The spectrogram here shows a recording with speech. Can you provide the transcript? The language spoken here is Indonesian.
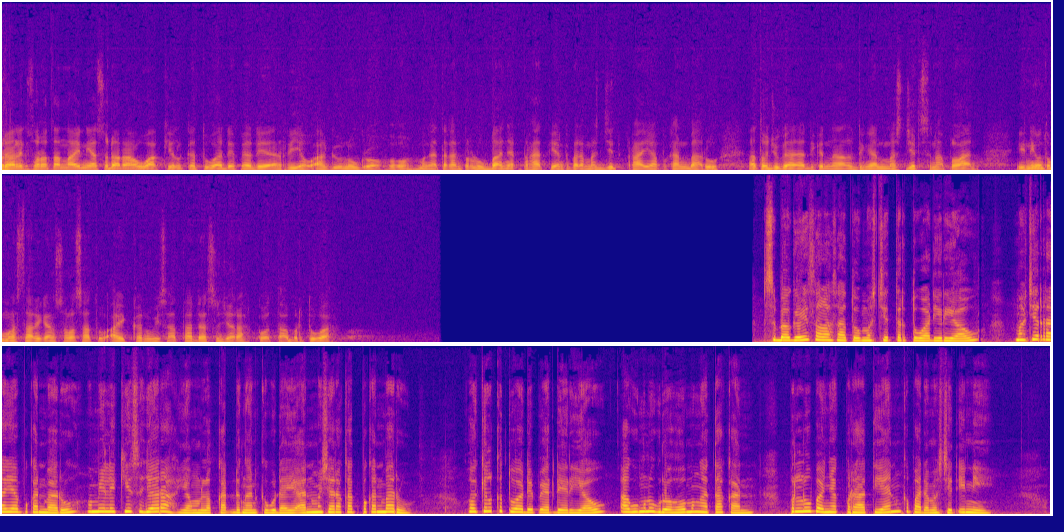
Beralih ke sorotan lainnya, Saudara Wakil Ketua DPRD Riau Agung Nugroho mengatakan perlu banyak perhatian kepada Masjid Raya Pekanbaru atau juga dikenal dengan Masjid Senapelan. Ini untuk melestarikan salah satu ikon wisata dan sejarah kota bertuah. Sebagai salah satu masjid tertua di Riau, Masjid Raya Pekanbaru memiliki sejarah yang melekat dengan kebudayaan masyarakat Pekanbaru. Wakil Ketua DPRD Riau, Agung Nugroho mengatakan perlu banyak perhatian kepada masjid ini.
